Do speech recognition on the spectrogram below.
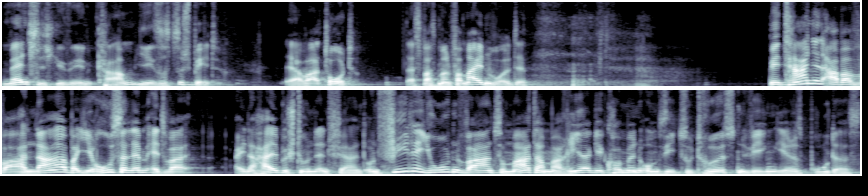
Menschlich gesehen kam Jesus zu spät. Er war tot. Das, was man vermeiden wollte. Bethanien aber war nahe bei Jerusalem etwa eine halbe Stunde entfernt. Und viele Juden waren zu Martha Maria gekommen, um sie zu trösten wegen ihres Bruders.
